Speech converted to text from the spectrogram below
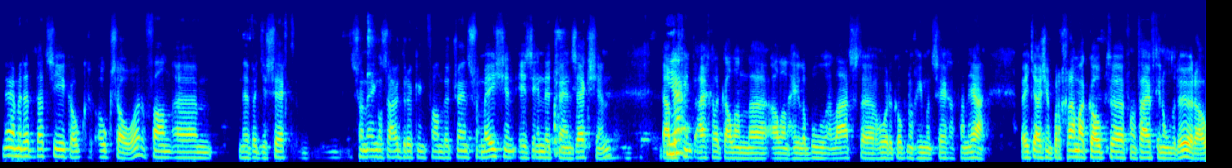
nee, maar dat, dat zie ik ook, ook zo hoor. Van, ehm, net wat je zegt, zo'n Engelse uitdrukking van the transformation is in the transaction. Daar begint eigenlijk al een, uh, al een heleboel. En laatst uh, hoorde ik ook nog iemand zeggen van ja, weet je, als je een programma koopt uh, van 1500 euro,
